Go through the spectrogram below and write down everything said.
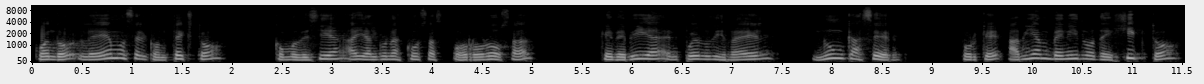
cuando leemos el contexto, como decía, hay algunas cosas horrorosas que debía el pueblo de Israel nunca hacer, porque habían venido de Egipto,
